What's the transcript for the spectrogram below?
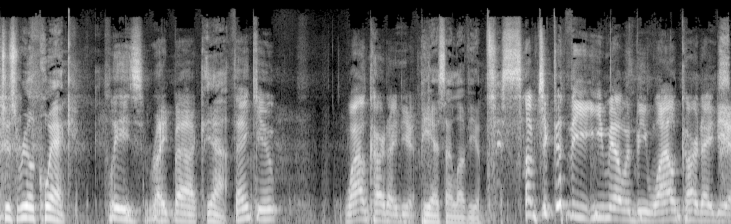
Just real quick. Please write back. Yeah. Thank you. Wild card idea. P.S. I love you. Subject of the email would be wild card idea.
